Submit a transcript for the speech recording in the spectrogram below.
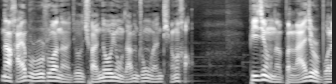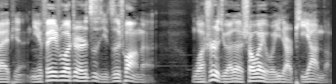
那还不如说呢，就全都用咱们中文挺好。毕竟呢本来就是舶来品，你非说这是自己自创的，我是觉得稍微有一点皮样子了。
